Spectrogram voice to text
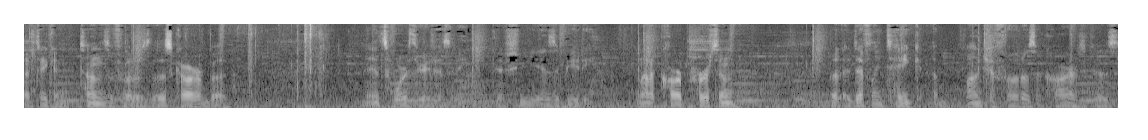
I've taken tons of photos of this car, but it's worth revisiting because she is a beauty. I'm not a car person, but I definitely take a bunch of photos of cars because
